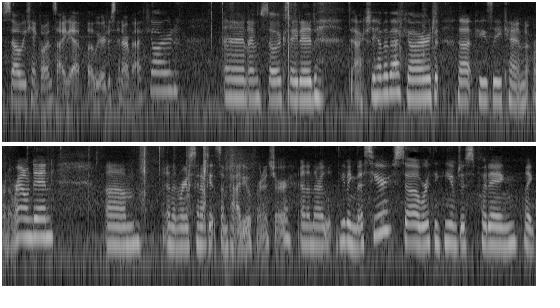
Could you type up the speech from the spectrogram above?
So we can't go inside yet, but we are just in our backyard, and I'm so excited to actually have a backyard that Paisley can run around in. Um, and then we're just gonna have to get some patio furniture, and then they're leaving this here, so we're thinking of just putting like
